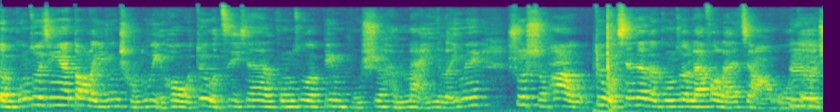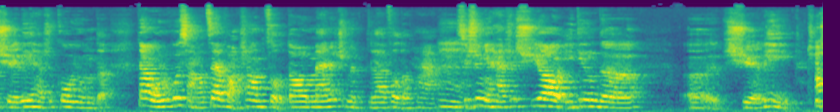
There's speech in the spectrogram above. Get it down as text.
等工作经验到了一定程度以后，我对我自己现在的工作并不是很满意了。因为说实话，我对我现在的工作 level 来讲，我的学历还是够用的。嗯、但我如果想要再往上走到 management level 的话，嗯、其实你还是需要一定的。呃，学历去、哦、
